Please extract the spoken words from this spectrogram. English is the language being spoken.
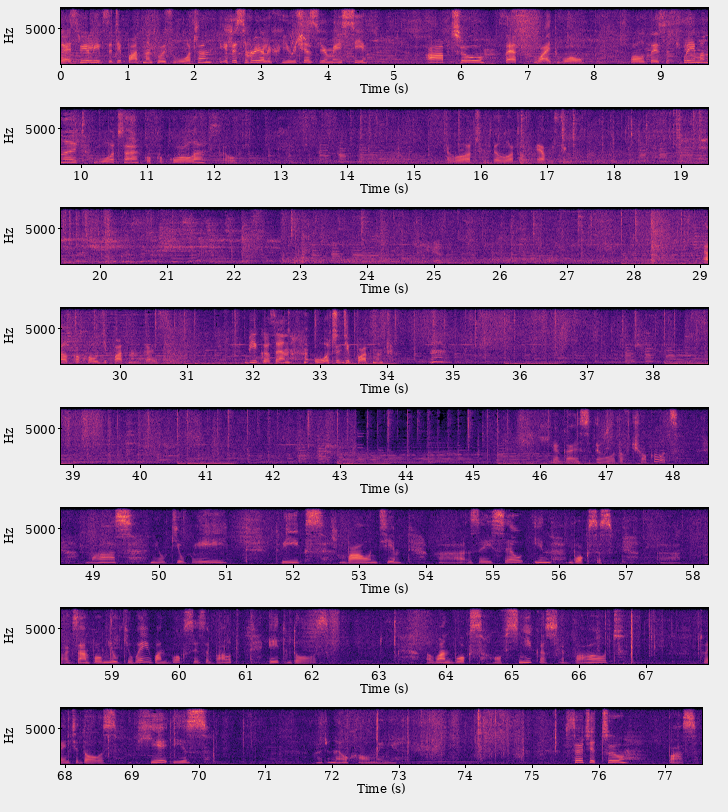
Guys, we leave the department with water. It is really huge as you may see up to that white wall. All this is lemonade, water, Coca-Cola, so a lot, a lot of everything. Alcohol department, guys. Bigger than water department. Here guys, a lot of chocolates. Mars, Milky Way, Twix, Bounty. Uh, they sell in boxes. For example, Milky Way, one box is about eight dollars. Uh, one box of Snickers about twenty dollars. Here is I don't know how many 32 bars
